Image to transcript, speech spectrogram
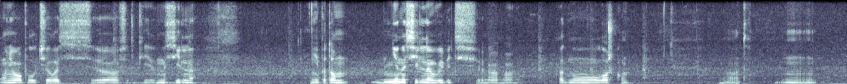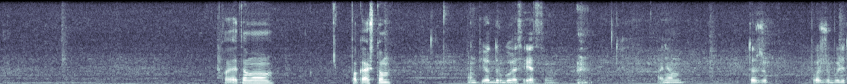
у него получилось все-таки насильно и потом не насильно выпить э, одну ложку. Вот. Поэтому пока что он пьет другое средство. О нем тоже позже будет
